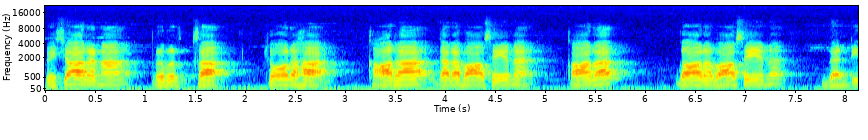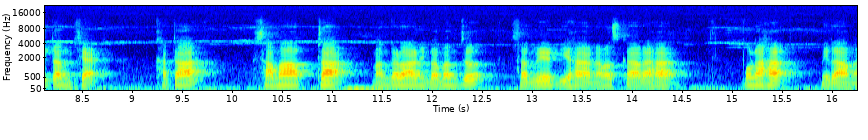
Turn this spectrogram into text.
विचारणा प्रवृत्ता चोरः कारागरवासेन कारागारवासेन दण्डितं च కథ సమాప్త. మంగళాని భవంతు. సర్వేభ్య నమస్కార. పునః మిలామ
